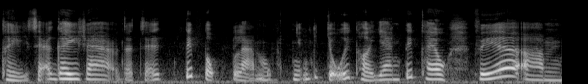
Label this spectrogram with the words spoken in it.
thì sẽ gây ra sẽ tiếp tục là một những cái chuỗi thời gian tiếp theo phía um,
